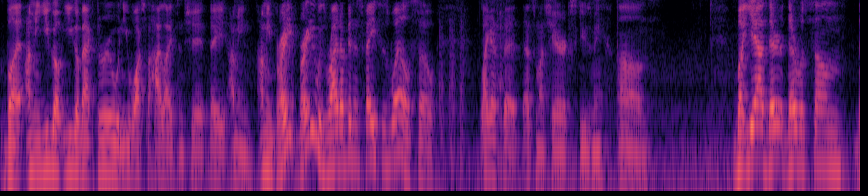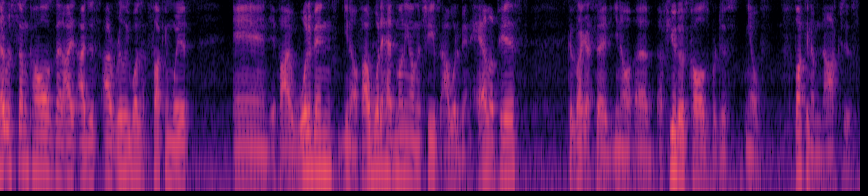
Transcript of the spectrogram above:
but I mean, you go you go back through and you watch the highlights and shit. They, I mean, I mean Brady Brady was right up in his face as well. So, like I said, that's my chair. Excuse me. Um, but yeah, there there was some there was some calls that I, I just I really wasn't fucking with. And if I would have been, you know, if I would have had money on the Chiefs, I would have been hella pissed. Because, like I said, you know, a, a, few of those calls were just, you know, fucking obnoxious.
